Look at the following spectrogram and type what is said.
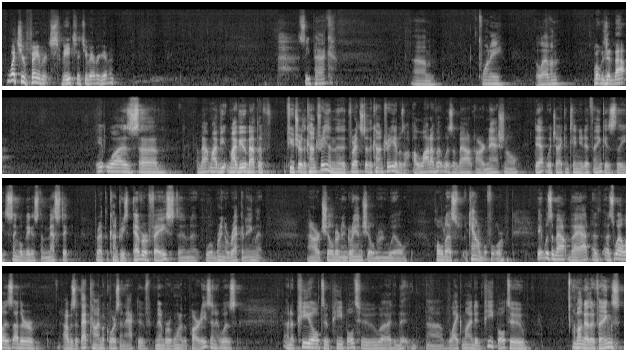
What's your favorite speech that you've ever given? CPAC. Um, 2011. What was it about? It was uh, about my view, my view about the future of the country and the threats to the country. It was a, a lot of it was about our national debt, which I continue to think is the single biggest domestic threat the country's ever faced, and it will bring a reckoning that our children and grandchildren will hold us accountable for. It was about that, as, well as other I was at that time, of course, an active member of one of the parties, and it was an appeal to people, to uh, uh, like minded people, to, among other things,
